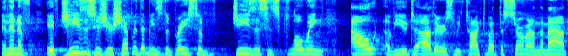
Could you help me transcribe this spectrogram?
And then if, if Jesus is your shepherd, that means the grace of Jesus is flowing out of you to others. We talked about the Sermon on the Mount.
